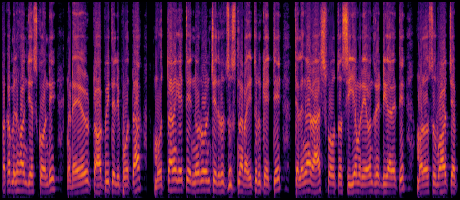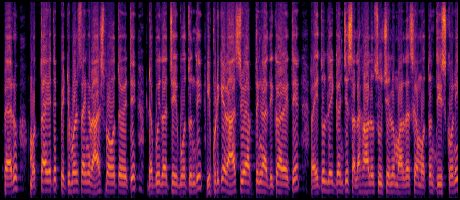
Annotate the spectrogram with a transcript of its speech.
పక్క మిలహం చేసుకోండి. డైరెక్ట్ టాపిక్ తెలిపోతా మొత్తానికి అయితే ఎన్నో రోజుల నుంచి ఎదురు చూస్తున్న రైతులకైతే తెలంగాణ రాష్ట్ర ప్రభుత్వం సీఎం రేవంత్ రెడ్డి గారు అయితే మరో శుభావం చెప్పారు. మొత్తానికి అయితే పెట్టుబడి సంఘం రాష్ట్ర ప్రభుత్వం అయితే డబ్బు విడుదల చేయబోతుంది. ఇప్పటికే రాష్ట్ర వ్యాప్తంగా అధికారులు అయితే రైతుల దగ్గర నుంచి సలహాలు సూచనలు మార్గదర్శకం మొత్తం తీసుకొని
